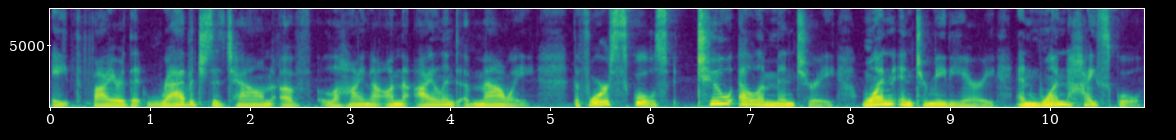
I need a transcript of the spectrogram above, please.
8th fire that ravaged the town of Lahaina on the island of Maui. The four schools, two elementary, one intermediary, and one high school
